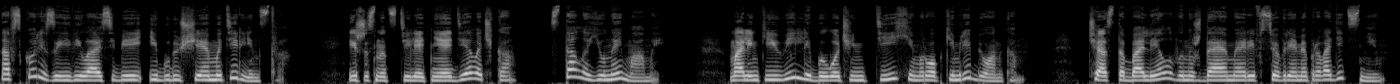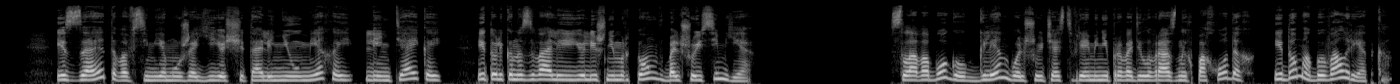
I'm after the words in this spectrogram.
А вскоре заявила о себе и будущее материнство. И шестнадцатилетняя девочка стала юной мамой. Маленький Уилли был очень тихим, робким ребенком. Часто болел, вынуждая Мэри все время проводить с ним. Из-за этого в семье мужа ее считали неумехой, лентяйкой и только называли ее лишним ртом в большой семье. Слава богу, Глен большую часть времени проводил в разных походах и дома бывал редко.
